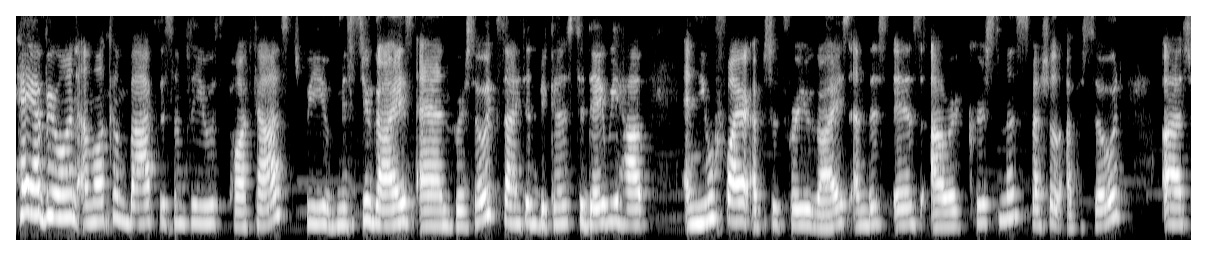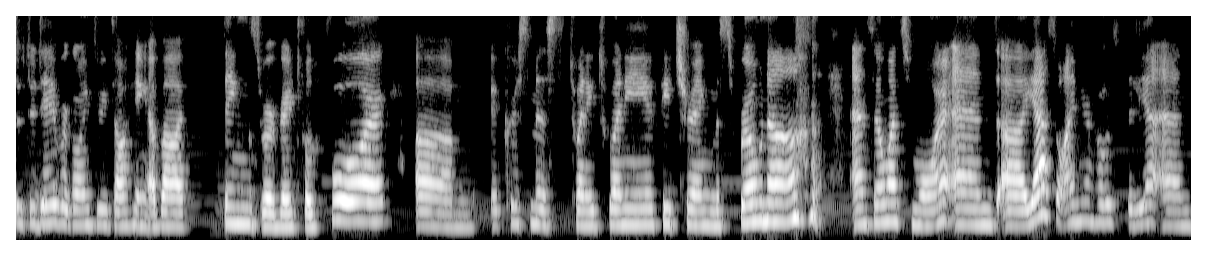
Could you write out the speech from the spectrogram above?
Hey everyone, and welcome back to Simply Youth Podcast. We've missed you guys, and we're so excited because today we have a new fire episode for you guys, and this is our Christmas special episode. Uh, so today we're going to be talking about things we're grateful for, um, Christmas 2020 featuring Miss Rona, and so much more. And uh, yeah, so I'm your host Lilia, and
